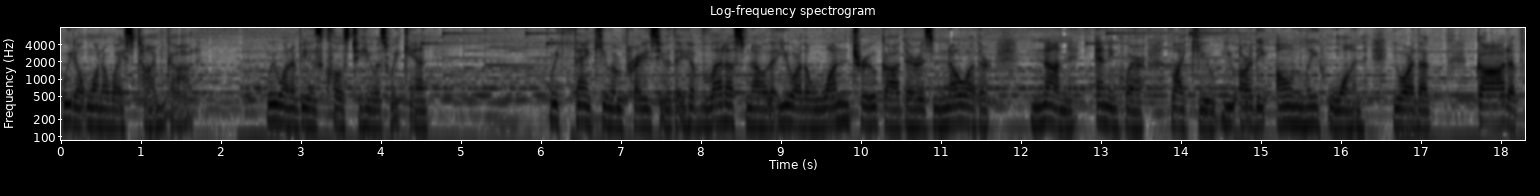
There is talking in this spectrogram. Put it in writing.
We don't want to waste time, God. We want to be as close to you as we can. We thank you and praise you that you have let us know that you are the one true God. There is no other, none anywhere like you. You are the only one. You are the God of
